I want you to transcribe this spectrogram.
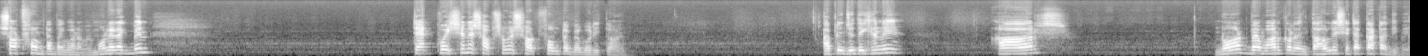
শর্ট ফর্মটা ব্যবহার হবে। মনে রাখবেন ট্যাগ কোয়েশনে সবসময় শর্ট ফর্মটা ব্যবহৃত হয়। আপনি যদি এখানে আর নট ব্যবহার করেন, তাহলে সেটা কাটা দিবে।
